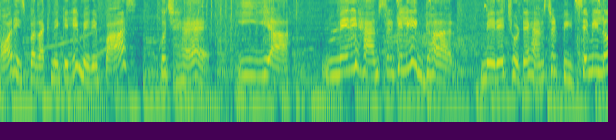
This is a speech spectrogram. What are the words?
और इस पर रखने के लिए मेरे पास कुछ है। या मेरे हैमस्टर के लिए घर। मेरे छोटे हैमस्टर पीठ से मिलो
